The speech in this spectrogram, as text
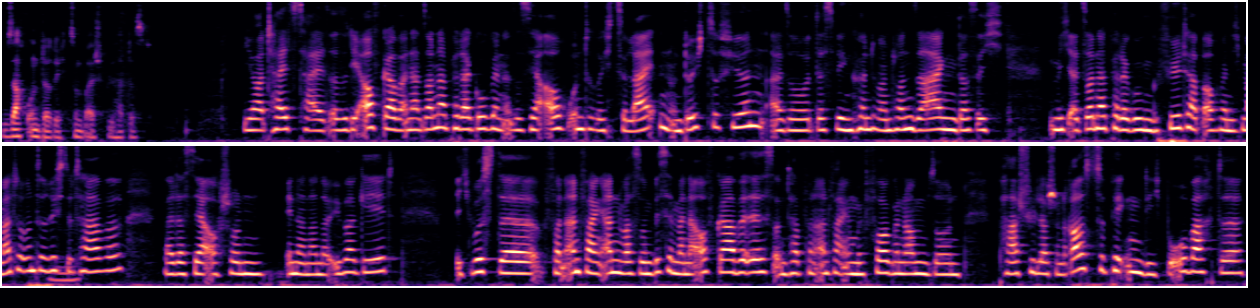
Sachunterricht zum Beispiel hattest? Ja, teils, teils. Also die Aufgabe einer Sonderpädagogin ist es ja auch, Unterricht zu leiten und durchzuführen. Also deswegen könnte man schon sagen, dass ich mich als Sonderpädagogin gefühlt habe, auch wenn ich Mathe unterrichtet mhm. habe, weil das ja auch schon ineinander übergeht. Ich wusste von Anfang an, was so ein bisschen meine Aufgabe ist und habe von Anfang an mir vorgenommen, so ein paar Schüler schon rauszupicken, die ich beobachte,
